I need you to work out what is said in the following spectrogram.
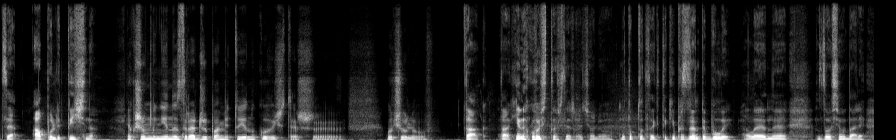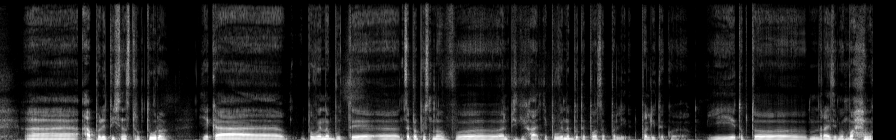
це аполітична Якщо мені не зраджує пам'ять, то Янукович теж е, очолював. Так, так, Янукович теж теж очолював. Ну, тобто так, такі президенти були, але не зовсім далі. А, аполітична структура, яка повинна бути, е, це прописано в Олімпійській харті, повинна бути поза полі- політикою. І тобто наразі ми маємо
